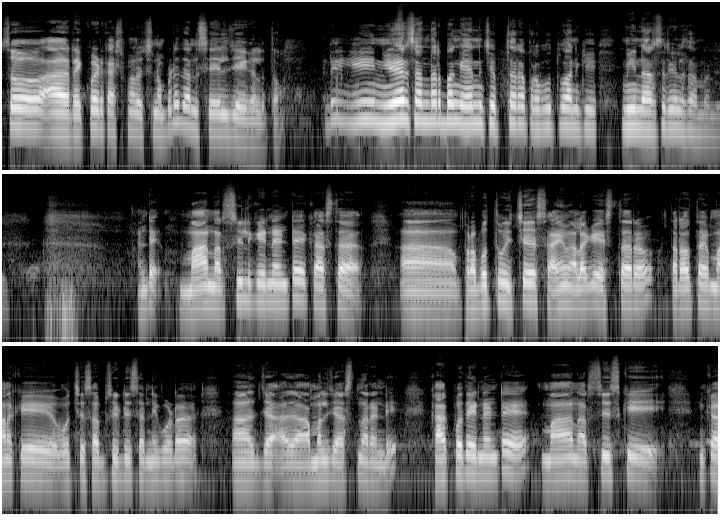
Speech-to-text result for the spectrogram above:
సో ఆ రిక్వైర్డ్ కస్టమర్ వచ్చినప్పుడు దాన్ని సేల్ చేయగలుగుతాం. అంటే ఈ న్యూ ఇయర్ సందర్భంగా ఏమైనా చెప్తారా ప్రభుత్వానికి మీ నర్సరీల సంబంధించి? అంటే మా నర్సరీలకి ఏంటంటే కాస్త ప్రభుత్వం ఇచ్చే సాయం అలాగే ఇస్తారో తర్వాత మనకి వచ్చే సబ్సిడీస్ అన్నీ కూడా అమలు చేస్తున్నారండి. కాకపోతే ఏంటంటే మా నర్సరీస్కి ఇంకా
